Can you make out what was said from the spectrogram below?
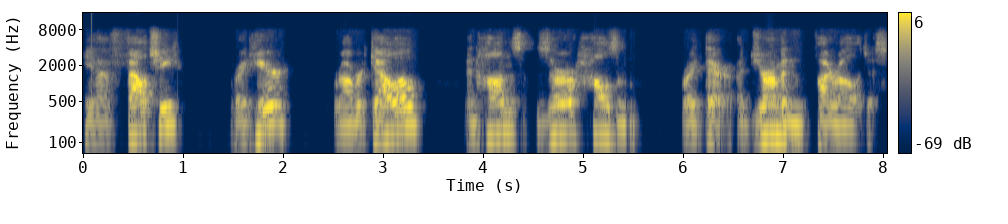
You have Fauci right here, Robert Gallo, and Hans zur Hausen right there, a German virologist.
